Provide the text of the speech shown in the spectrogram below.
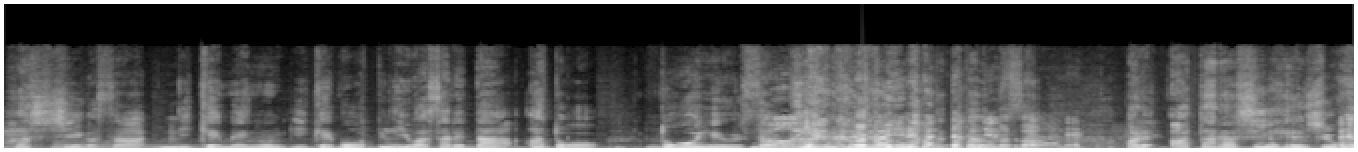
ハッシーがさ、うん。イケメンイケボーって言わされた後、どういうさどういうことになったのか あれ？あれ新しい編集方法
